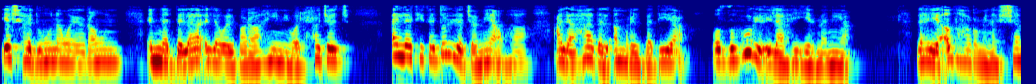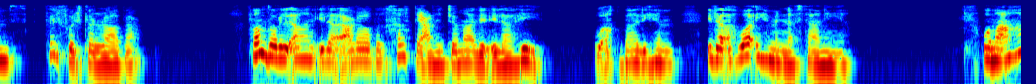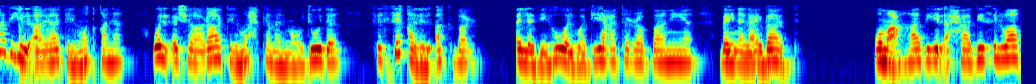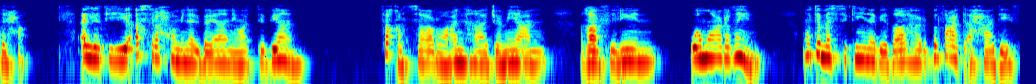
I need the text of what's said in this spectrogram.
يشهدون ويرون إن الدلائل والبراهين والحجج التي تدل جميعها على هذا الأمر البديع والظهور الإلهي المنيع لهي أظهر من الشمس في الفلك الرابع. فانظر الآن إلى أعراض الخلق عن الجمال الإلهي وأقبالهم إلى أهوائهم النفسانية. ومع هذه الآيات المتقنة والإشارات المحكمة الموجودة في الثقل الأكبر الذي هو الوديعة الربانية بين العباد ومع هذه الأحاديث الواضحة التي هي أصرح من البيان والتبيان. فقد صاروا عنها جميعا غافلين ومعرضين متمسكين بظاهر بضعة أحاديث.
